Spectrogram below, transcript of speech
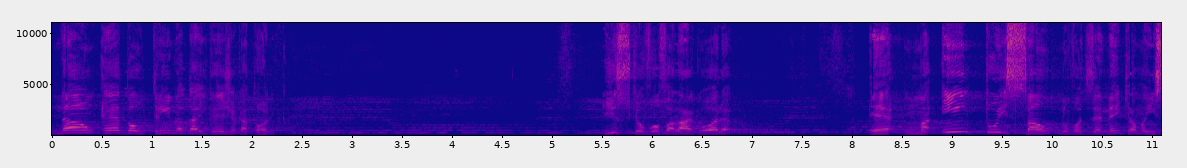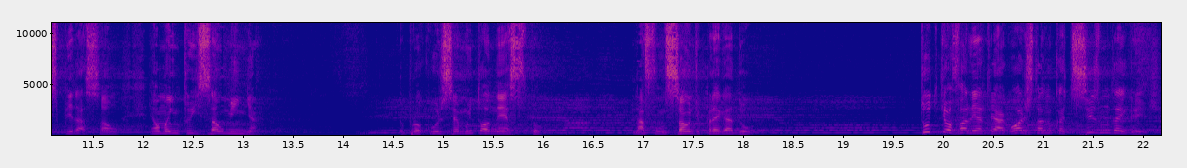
não é doutrina da Igreja Católica. Isso que eu vou falar agora é uma intuição, não vou dizer nem que é uma inspiração, é uma intuição minha. Eu procuro ser muito honesto na função de pregador. Tudo que eu falei até agora está no catecismo da igreja.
